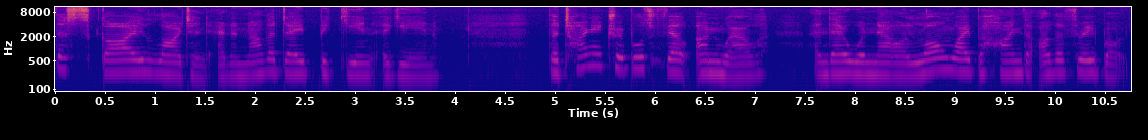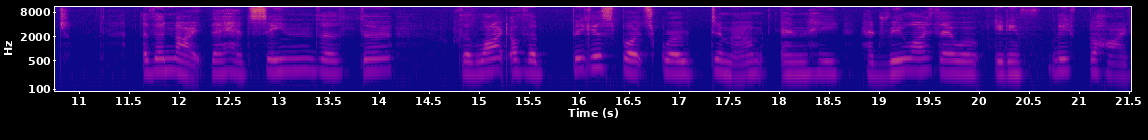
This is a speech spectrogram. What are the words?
the sky lightened and another day began again. The tiny tribbles felt unwell and they were now a long way behind the other three boats. In the night they had seen the the light of the biggest boats grow dimmer, and he had realized they were getting left behind.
